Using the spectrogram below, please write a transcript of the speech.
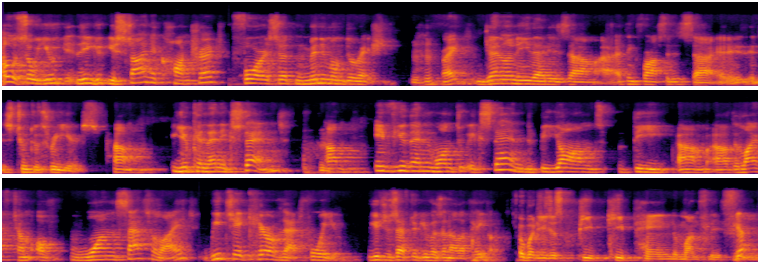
Oh, so you you, you sign a contract for a certain minimum duration. Mm-hmm. Right. Generally, that is, um, I think for us, it is uh, it is two to three years. Um, you can then extend. Mm-hmm. Um, if you then want to extend beyond the um, uh, the lifetime of one satellite, we take care of that for you. You just have to give us another payload. Oh, but you just keep keep paying the monthly fee. Yeah.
